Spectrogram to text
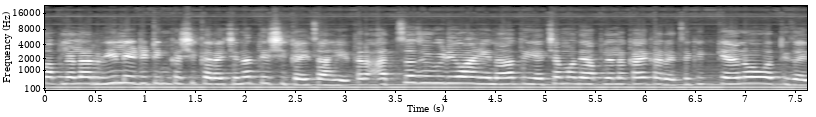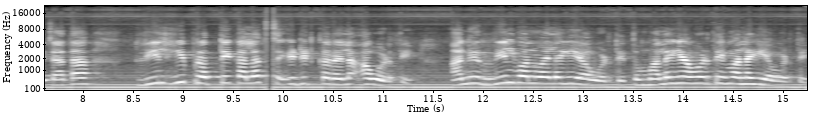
आपल्याला रील एडिटिंग कशी करायची ना ते शिकायचं आहे. तर आजचा जो व्हिडिओ आहे ना तर याच्यामध्ये आपल्याला काय करायचं की कॅनवावरती जायचं. आता रील ही प्रत्येकालाच एडिट करायला आवडते आणि रील बनवायलाही आवडते. तुम्हालाही आवडते मलाही आवडते.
